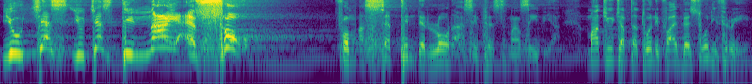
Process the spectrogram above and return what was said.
you just you just deny a soul from accepting the Lord as a personal savior. Matthew chapter 25, verse 23.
